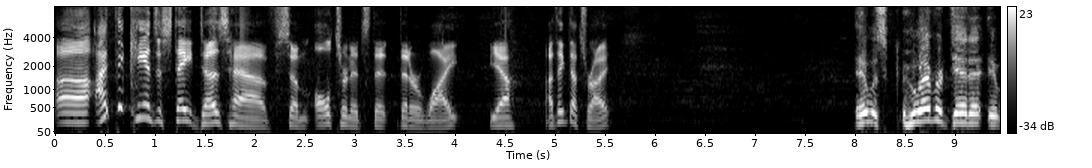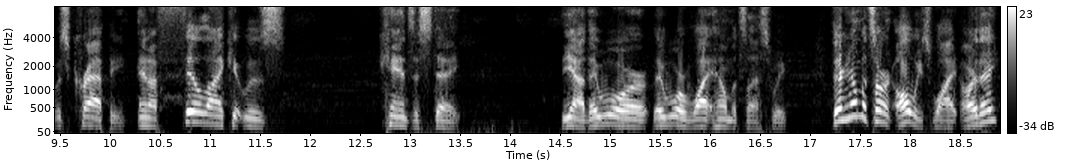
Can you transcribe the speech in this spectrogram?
Uh, I think Kansas State does have some alternates that, that are white. Yeah, I think that's right. It was whoever did it. It was crappy, and I feel like it was Kansas State. Yeah, they wore they wore white helmets last week. Their helmets aren't always white, are they?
